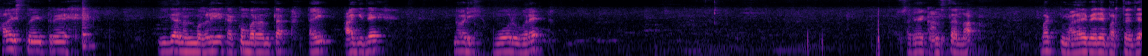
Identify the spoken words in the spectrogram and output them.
ಹಾಯ್ ಸ್ನೇಹಿತರೆ, ಈಗ ನನ್ನ ಮಗಳಿಗೆ ಕರ್ಕೊಂಬರೋಂಥ ಟೈಮ್ ಆಗಿದೆ. ನೋಡಿ, ಮೂರುವರೆ. ಸರಿಯಾಗಿ ಕಾಣಿಸ್ತಾ ಇಲ್ಲ. ಬಟ್ ಮಳೆ ಬೇರೆ ಬರ್ತಾಯಿದೆ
